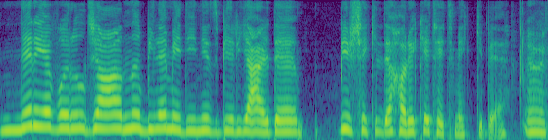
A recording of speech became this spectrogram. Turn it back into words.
nereye varılacağını bilemediğiniz bir yerde bir şekilde hareket etmek gibi. Evet.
